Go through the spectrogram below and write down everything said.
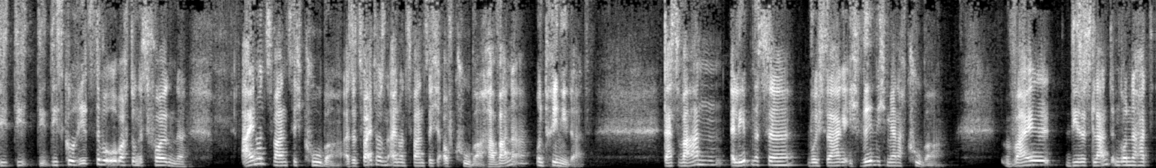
die, die, die, die skurrilste Beobachtung ist folgende. 21 Kuba, also 2021 auf Kuba, Havanna und Trinidad. Das waren Erlebnisse, wo ich sage, ich will nicht mehr nach Kuba, weil dieses Land im Grunde hat,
